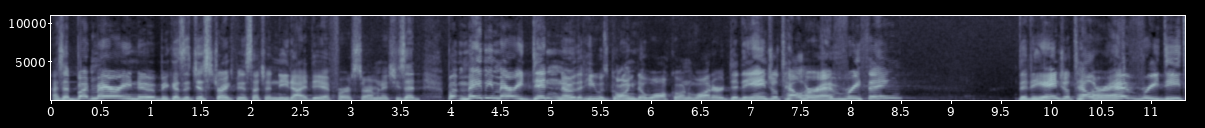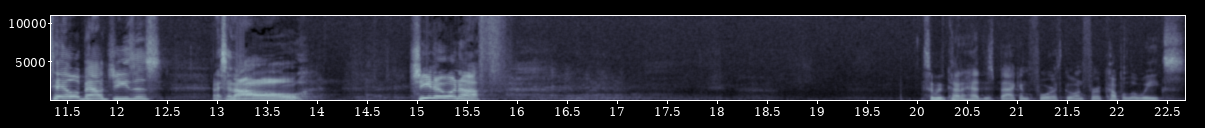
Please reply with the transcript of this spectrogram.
I said, but Mary knew because it just strikes me as such a neat idea for a sermon. And she said, but maybe Mary didn't know that he was going to walk on water. Did the angel tell her everything? Did the angel tell her every detail about Jesus? I said, oh, she knew enough. so we've kind of had this back and forth going for a couple of weeks.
